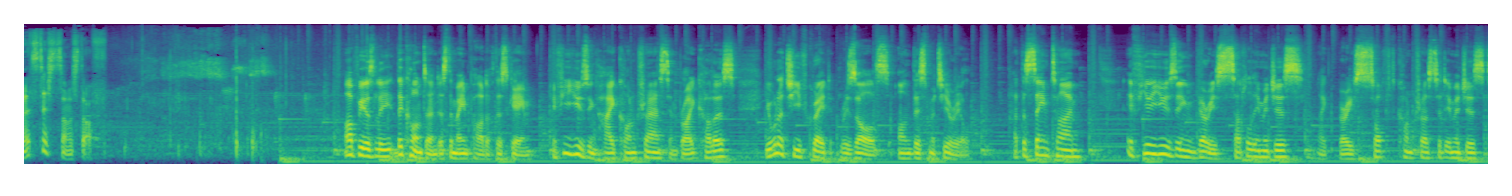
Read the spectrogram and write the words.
let's test some stuff. Obviously, the content is the main part of this game. If you're using high contrast and bright colors, you will achieve great results on this material. At the same time, if you're using very subtle images, like very soft contrasted images,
